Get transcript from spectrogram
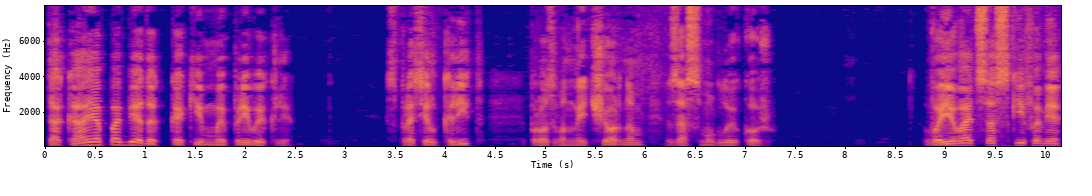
такая победа, к каким мы привыкли? — спросил Клит, прозванный Черным за смуглую кожу. Воевать со скифами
